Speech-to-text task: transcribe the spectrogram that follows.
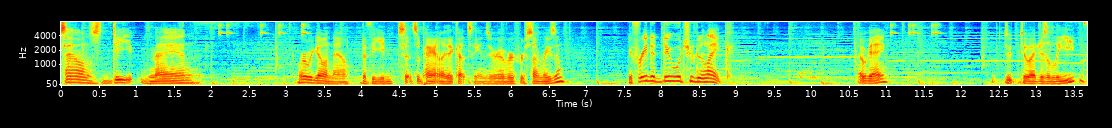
Sounds deep, man. Where are we going now, David? Since apparently the cutscenes are over for some reason. You're free to do what you like. Okay. Do, do I just leave?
